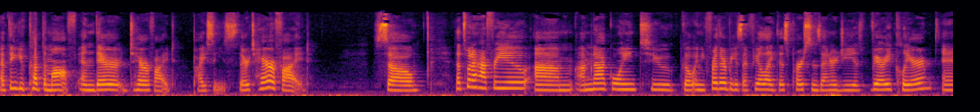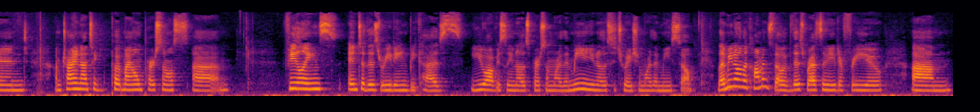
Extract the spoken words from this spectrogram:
I think you cut them off and they're terrified. Pisces. They're terrified. So that's what I have for you. Um, I'm not going to go any further because I feel like this person's energy is very clear, and I'm trying not to put my own personal um, feelings into this reading because you obviously know this person more than me and you know the situation more than me. So let me know in the comments though if this resonated for you. Um,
